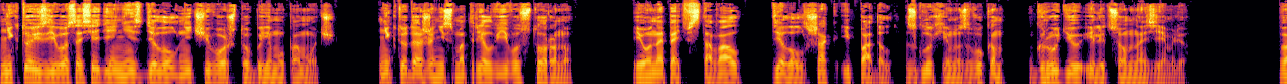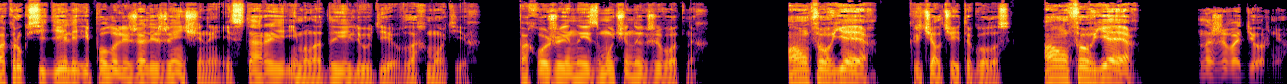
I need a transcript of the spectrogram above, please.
Никто из его соседей не сделал ничего, чтобы ему помочь. Никто даже не смотрел в его сторону. И он опять вставал, делал шаг и падал с глухим звуком, грудью и лицом на землю. Вокруг сидели и полулежали женщины, и старые, и молодые люди в лохмотьях, похожие на измученных животных. «En fourrière!» — кричал чей-то голос. «En fourrière!» На живодерню.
